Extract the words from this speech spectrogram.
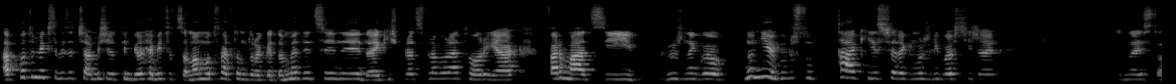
a potem jak sobie zaczęłam myśleć o tym biochemii, to co, mam otwartą drogę do medycyny, do jakichś prac w laboratoriach, farmacji, różnego, no nie wiem, po prostu tak, jest szereg możliwości, że, no jest to,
